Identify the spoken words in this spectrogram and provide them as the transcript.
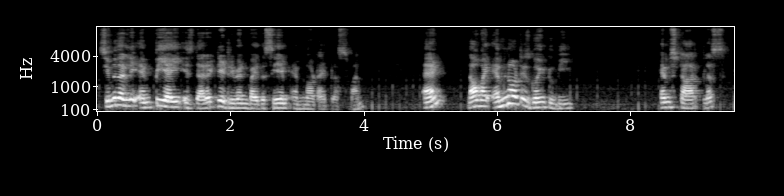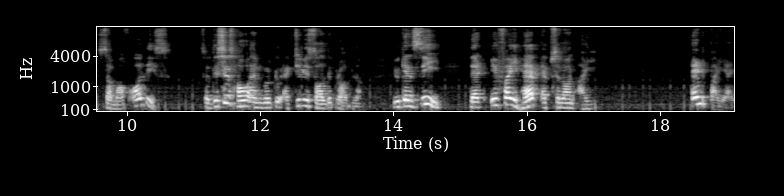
Similarly, MPI is directly driven by the same m naught i plus 1 and now my m naught is going to be m star plus sum of all these. So this is how I am going to actually solve the problem. You can see that if I have epsilon i and pi i,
